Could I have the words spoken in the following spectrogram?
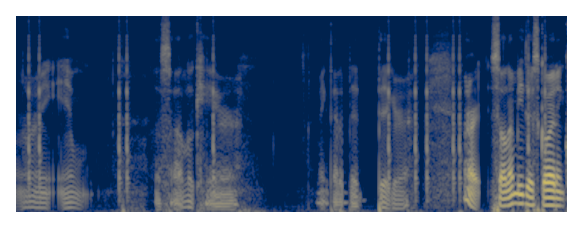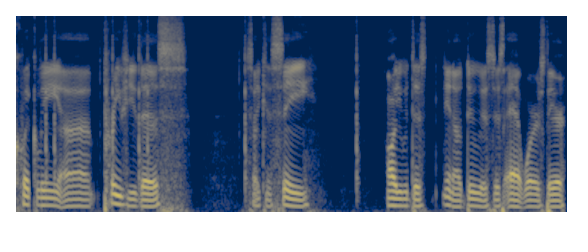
All right, and let's uh, look here. Make that a bit bigger. All right, so let me just go ahead and quickly uh, preview this so you can see. All you would just you know do is just add words there,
